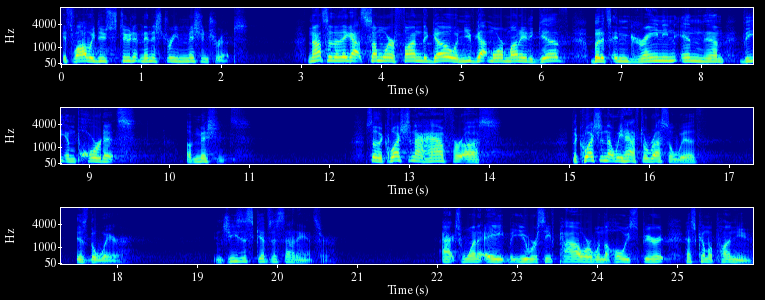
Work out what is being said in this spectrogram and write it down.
It's why we do student ministry mission trips. Not so that they got somewhere fun to go and you've got more money to give, but it's ingraining in them the importance of missions. So, the question I have for us, the question that we have to wrestle with is the where. And Jesus gives us that answer. Acts 1 8, but you receive power when the Holy Spirit has come upon you,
